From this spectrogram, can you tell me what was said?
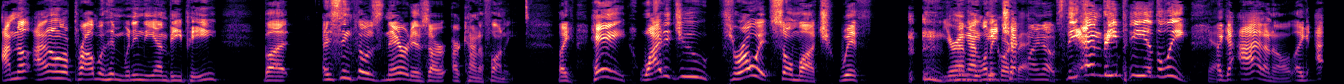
I'm not, I don't have a problem with him winning the MVP, but I just think those narratives are are kind of funny. Like, hey, why did you throw it so much with Your Hang MVP on, let me check my notes. The MVP of the league. Like I don't know. Like I,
